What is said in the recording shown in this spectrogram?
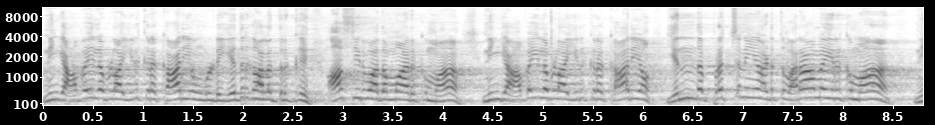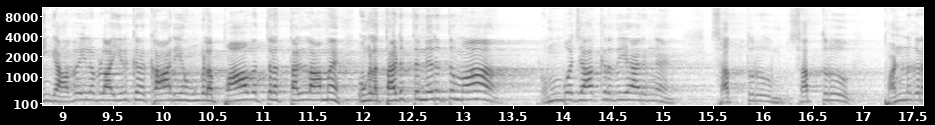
நீங்க அவைலபிளா இருக்கிற காரியம் உங்களுடைய எதிர்காலத்திற்கு ஆசீர்வாதமா இருக்குமா? நீங்க அவைலபிளா இருக்கிற காரியம் எந்த பிரச்சனையும் அடுத்து வராம இருக்குமா? நீங்க அவைலபிளா இருக்கிற காரியம் உங்களை பாவத்துல தள்ளாம உங்களை தடுத்து நிறுத்துமா? ரொம்ப ஜாக்கிரதையா இருங்க. சத்ரு சத்ரு பண்ணுகிற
